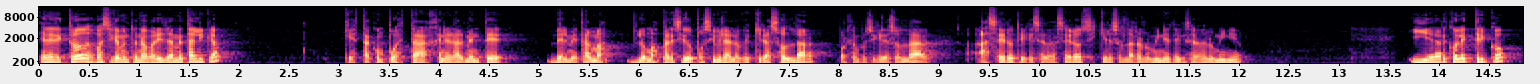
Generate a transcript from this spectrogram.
el electrodo es básicamente una varilla metálica que está compuesta generalmente del metal más, lo más parecido posible a lo que quieras soldar. Por ejemplo, si quieres soldar acero, tiene que ser de acero. Si quieres soldar aluminio, tiene que ser de aluminio. Y el arco eléctrico,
